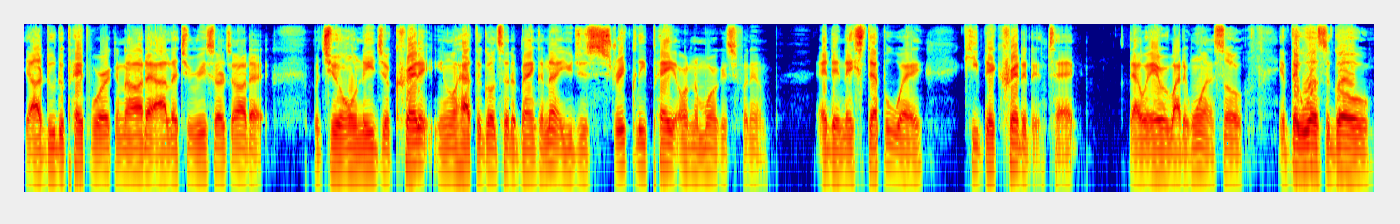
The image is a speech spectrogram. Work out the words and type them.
Y'all do the paperwork and all that. I'll let you research all that. But you don't need your credit. You don't have to go to the bank or nothing. You just strictly pay on the mortgage for them. And then they step away, keep their credit intact. That way everybody won. So if they was to go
